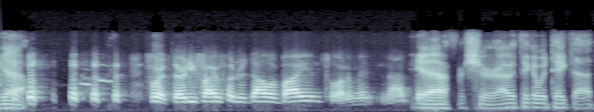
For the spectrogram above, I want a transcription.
Yeah. for a $3,500 buy-in tournament, not bad. Yeah, for sure. I would think I would take that.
